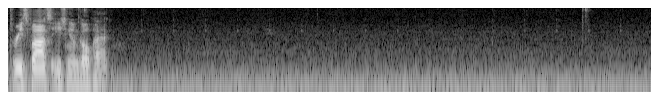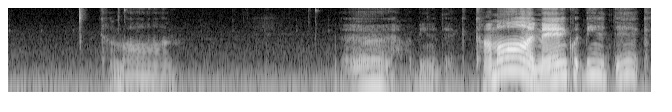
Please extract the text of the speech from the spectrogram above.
three spots each gonna gold pack. Come on. Ugh, quit being a dick. Come on, man. Quit being a dick.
